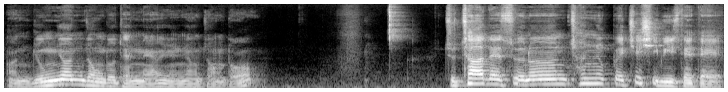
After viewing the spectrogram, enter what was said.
한 6년 정도 됐네요. 6년 정도. 주차 대수는 1672세대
